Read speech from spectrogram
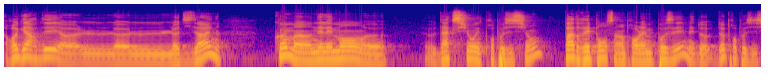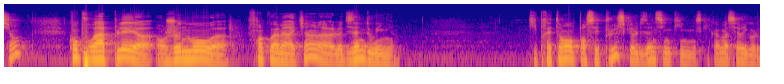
regarder euh, le, design comme un élément euh, d'action et de proposition, pas de réponse à un problème posé, mais de, de proposition, qu'on pourrait appeler en jeu de mots franco-américain le design doing, qui prétend penser plus que le design thinking, ce qui est quand même assez rigolo.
